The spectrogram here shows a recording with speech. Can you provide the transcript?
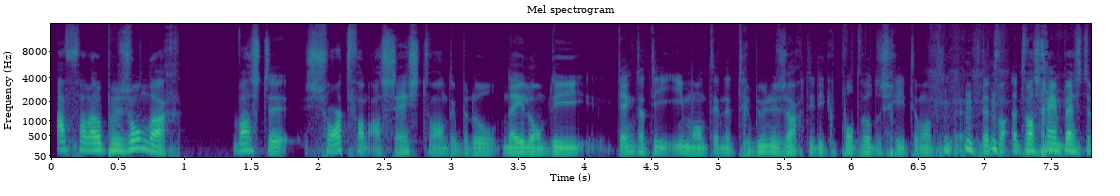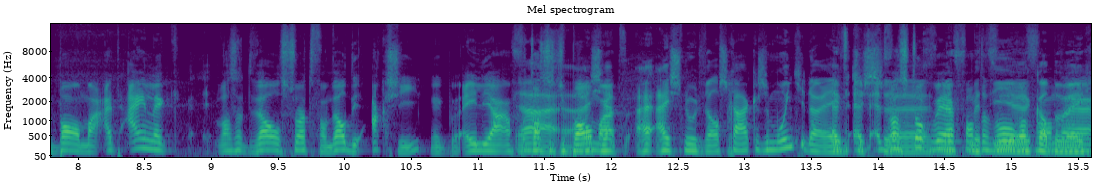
afgelopen zondag was de soort van assist, want ik bedoel, Nelom die, ik denk dat hij iemand in de tribune zag die die kapot wilde schieten, want het, het was geen beste bal, maar uiteindelijk was het wel een soort van wel die actie. Ik bedoel, Elia, een Ja, fantastische hij bal, maar zet- hij, hij snoert wel schaken zijn mondje daar het, eventjes. het, het was eh, toch weer met- van tevoren eh, van... eh,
